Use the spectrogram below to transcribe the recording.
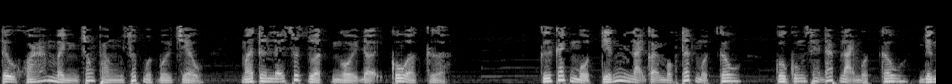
tự khóa mình trong phòng suốt một buổi chiều, Mai Tư Lễ xuất ruột ngồi đợi cô ở cửa. Cứ cách một tiếng lại gọi mộc thất một câu, cô cũng sẽ đáp lại một câu, nhưng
